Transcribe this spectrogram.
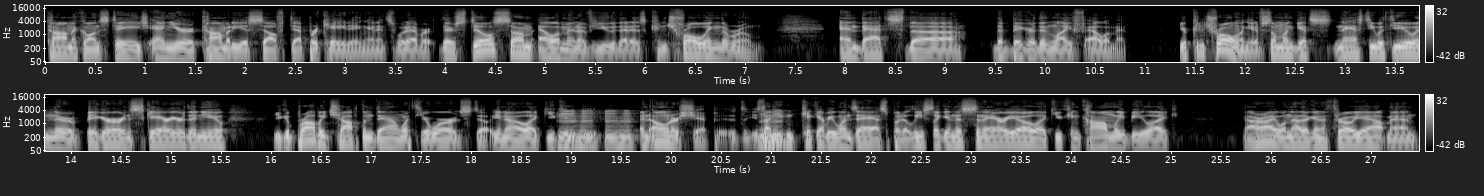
comic on stage and your comedy is self-deprecating and it's whatever there's still some element of you that is controlling the room. And that's the the bigger than life element. You're controlling it. If someone gets nasty with you and they're bigger and scarier than you you could probably chop them down with your words still you know like you can mm-hmm, mm-hmm. an ownership. It's mm-hmm. not you can kick everyone's ass but at least like in this scenario like you can calmly be like all right well now they're going to throw you out man.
